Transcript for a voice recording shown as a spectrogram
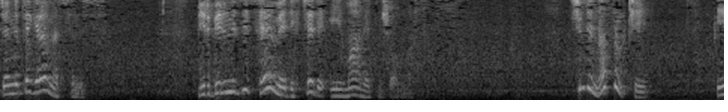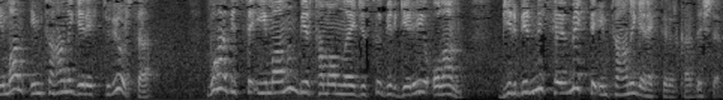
cennete giremezsiniz birbirinizi sevmedikçe de iman etmiş olmazsınız. Şimdi nasıl ki iman imtihanı gerektiriyorsa bu hadiste imanın bir tamamlayıcısı, bir gereği olan birbirini sevmek de imtihanı gerektirir kardeşlerim.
